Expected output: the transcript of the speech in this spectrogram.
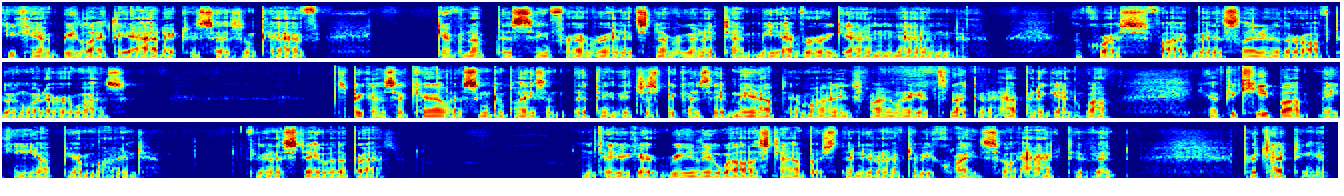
You can't be like the addict who says, okay, I've given up this thing forever and it's never going to tempt me ever again, and of course five minutes later they're off doing whatever it was. It's because they're careless and complacent. They think that just because they've made up their minds, finally it's not going to happen again. Well, you have to keep up making up your mind if you're going to stay with a breath until you get really well established. Then you don't have to be quite so active at protecting it.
